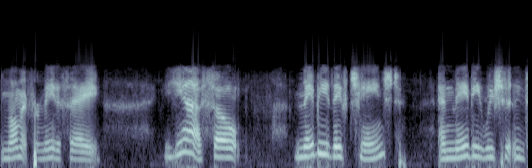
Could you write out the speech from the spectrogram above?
moment for me to say, yeah, so maybe they've changed, and maybe we shouldn't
